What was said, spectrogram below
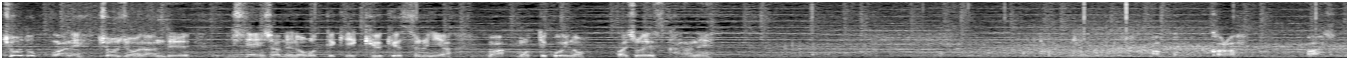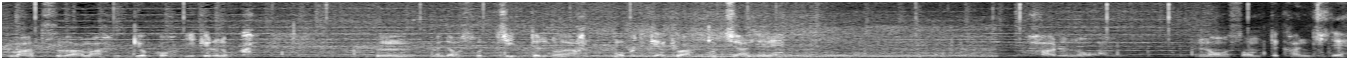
ちょうどここがね頂上なんで自転車で登ってきて休憩するにはまあもってこいの場所ですからね。あここからあ松浜漁港行けるのか。うんでもそっち行ってるのな。目的は今日はこっちなんでね。春の農村って感じで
